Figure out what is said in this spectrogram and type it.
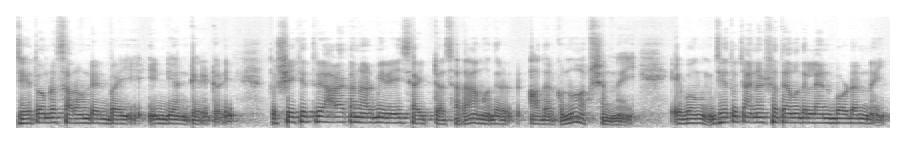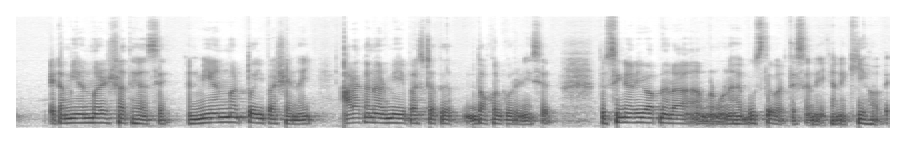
যেহেতু আমরা সারাউন্ডেড বাই ইন্ডিয়ান টেরিটরি তো সেই ক্ষেত্রে আরাকান আর্মির এই সাইডটা ছাড়া আমাদের আদার কোনো অপশন নেই। এবং যেহেতু চায়নার সাথে আমাদের ল্যান্ড বর্ডার নেই এটা মিয়ানমারের সাথে আছে। And মিয়ানমার তো এই পাশে নাই। আরাকান আর্মি এই পাশটাতে দখল করে নিছে। তো সিনারিও আপনারা, আমার মনে হয় বুঝতে পারতেছেন এখানে কি হবে।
